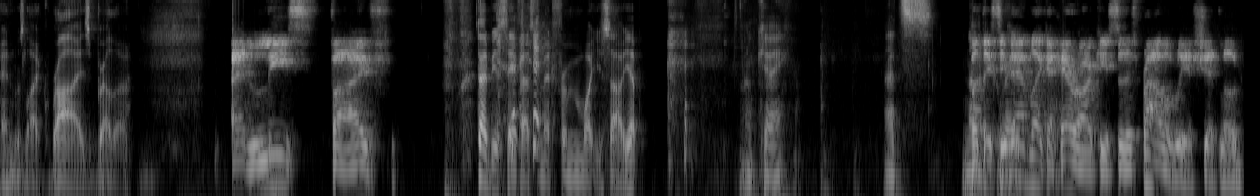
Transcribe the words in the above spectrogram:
and was like, "Rise, brother." at least five. That'd be a safe estimate from what you saw. Yep. Okay. That's not But they seem to have like a hierarchy, so there's probably a shitload.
